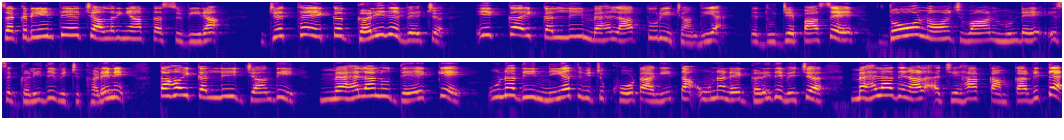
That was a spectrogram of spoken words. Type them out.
ਸਕਰੀਨ ਤੇ ਚੱਲ ਰਹੀਆਂ ਤਸਵੀਰਾਂ, ਜਿੱਥੇ ਇੱਕ ਗਲੀ ਦੇ ਵਿੱਚ ਇੱਕ ਇਕੱਲੀ ਮਹਿਲਾ ਤੁਰੀ ਜਾਂਦੀ ਹੈ ਤੇ ਦੂਜੇ ਪਾਸੇ ਦੋ ਨੌਜਵਾਨ ਮੁੰਡੇ ਇਸ ਗਲੀ ਦੇ ਵਿੱਚ ਖੜੇ ਨੇ। ਤਾਂ ਉਹ ਇਕੱਲੀ ਜਾਂਦੀ ਮਹਿਲਾ ਨੂੰ ਦੇਖ ਕੇ ਉਹਨਾਂ ਦੀ ਨੀਅਤ ਵਿੱਚ ਖੋਟ ਆ ਗਈ ਤਾਂ ਉਹਨਾਂ ਨੇ ਗਲੀ ਦੇ ਵਿੱਚ ਮਹਿਲਾ ਦੇ ਨਾਲ ਅਜਿਹਾ ਕੰਮ ਕਰ ਦਿੱਤਾ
